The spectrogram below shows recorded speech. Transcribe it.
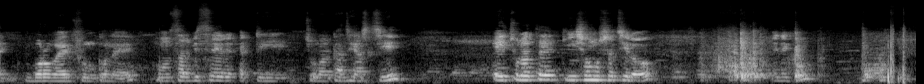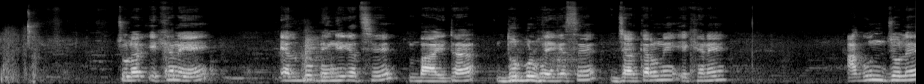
এক বড় ভাইয়ের ফোন কলে হোম সার্ভিসের একটি চুলার কাজে আসছি। এই চুলাতে কি সমস্যা ছিল? এই দেখুন। চুলার এখানে এলবো ভেঙে গেছে বা এটা দুর্বল হয়ে গেছে, যার কারণে এখানে আগুন জ্বলে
